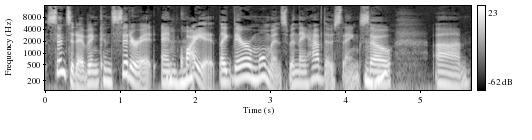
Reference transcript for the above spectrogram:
sensitive and considerate and mm-hmm. quiet. Like there are moments when they have those things. So, mm-hmm. um,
